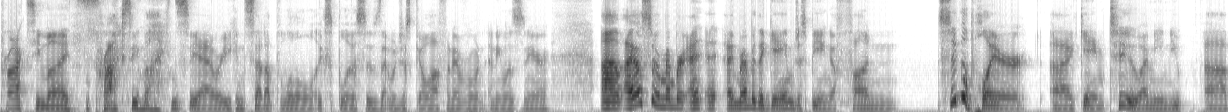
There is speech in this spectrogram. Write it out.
proxy mines. proxy mines yeah where you can set up little explosives that would just go off when everyone anyone's near um, i also remember I, I remember the game just being a fun single player uh, game too i mean you uh,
